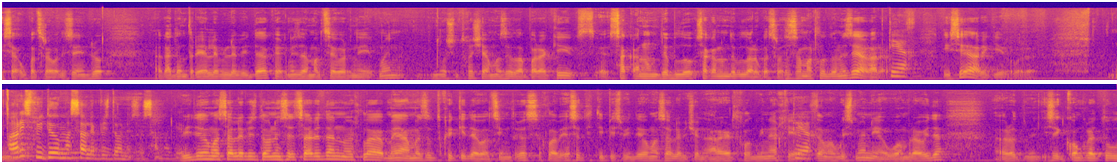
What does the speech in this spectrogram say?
ისე უკაცრავად ისინი რომ გადამტრიალებლები და ქვეყნის დამაქცევარნი იყვნენ. ნუ შემთხვევაში ამაზე ლაპარაკი საკანონმდებლო საკანონმდებლო როგორც რა სასამართლო დონეზე აღარ არის. დიახ. ისე არის კი როგორ არის. ვიდეო მასალების დონეზე სამაგერი. ვიდეო მასალების დონეზეც არის და ნუ ეხლა მე ამაზე თქვი კიდევაც იმ დღეს ეხლა ესეთი ტიპის ვიდეო მასალები ჩვენ არაერთხელ გვინახია და მოგვისმენია უამრავი და ისე კონკრეტულ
